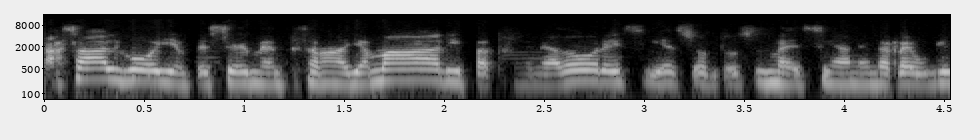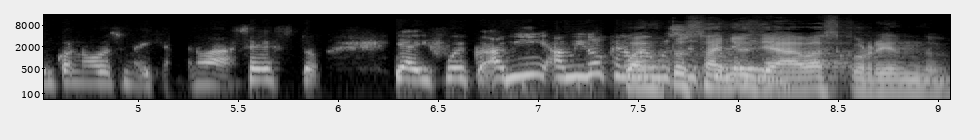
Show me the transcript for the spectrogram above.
haz algo y empecé, me empezaron a llamar y patrocinadores y eso. Entonces me decían, y me reuní con ellos, me dijeron, no, haz esto. Y ahí fue, a mí, a mí lo que no me gusta ¿Cuántos años ya vas corriendo?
